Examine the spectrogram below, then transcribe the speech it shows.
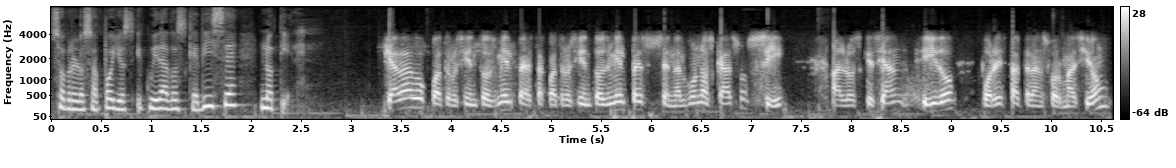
sobre los apoyos y cuidados que dice no tienen. ¿Se ha dado 400 mil, hasta 400 mil pesos en algunos casos? Sí, a los que se han ido por esta transformación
